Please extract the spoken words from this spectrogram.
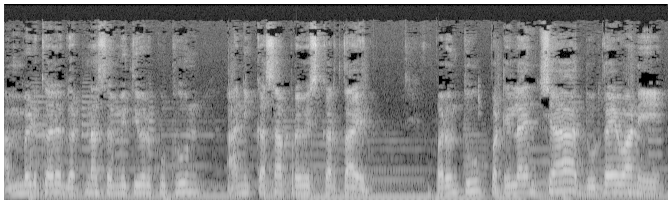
आंबेडकर घटना समितीवर कुठून आणि कसा प्रवेश करतायत. परंतु पटेलांच्या दुर्दैवाने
